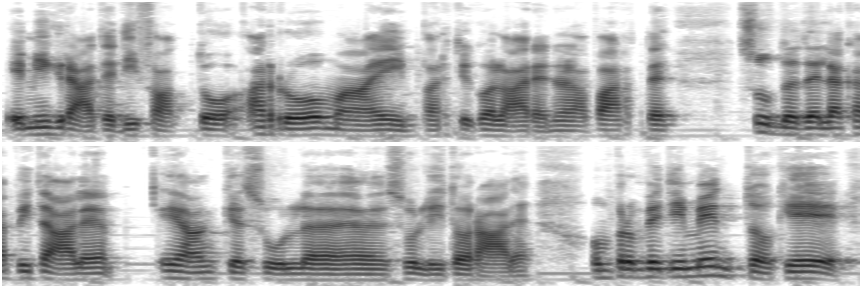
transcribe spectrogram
emigrate di fatto a Roma e in particolare nella parte sud della capitale e anche sul, sul litorale. Un provvedimento che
